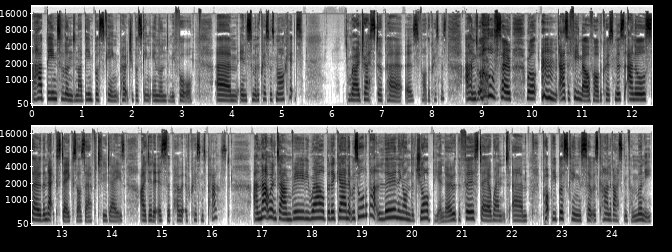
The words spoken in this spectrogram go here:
I had been to London. I'd been busking poetry busking in London before, um, in some of the Christmas markets where I dressed up uh, as Father Christmas, and also, well, as a female Father Christmas, and also the next day, because I was there for two days, I did it as the poet of Christmas past. And that went down really well. But again, it was all about learning on the job, you know. The first day I went um, properly busking, so it was kind of asking for money,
